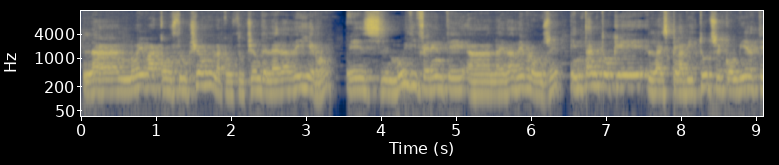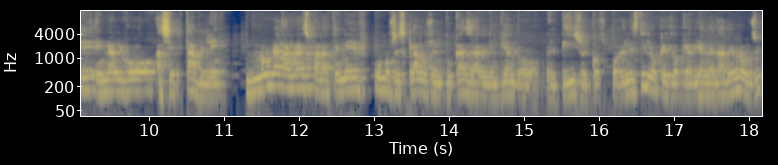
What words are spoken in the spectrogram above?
La nueva construcción, la construcción de la edad de hierro, es muy diferente a la edad de bronce, en tanto que la esclavitud se convierte en algo aceptable no nada más para tener unos esclavos en tu casa limpiando el piso y cosas por el estilo, que es lo que había en la edad de bronce,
